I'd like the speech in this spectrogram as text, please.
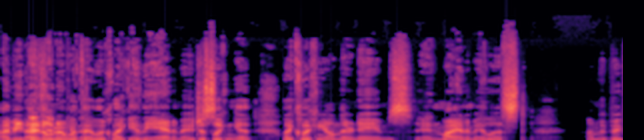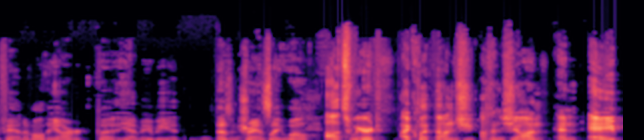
I mean, I don't know okay what they look like in the anime. Just looking at like clicking on their names in my anime list. I'm a big fan of all the art, but yeah, maybe it doesn't translate well. Oh, it's weird. I clicked on Ji- on Jean, and a.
